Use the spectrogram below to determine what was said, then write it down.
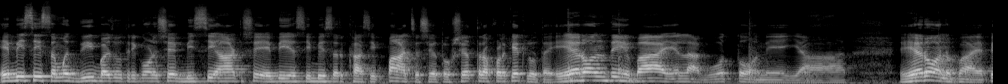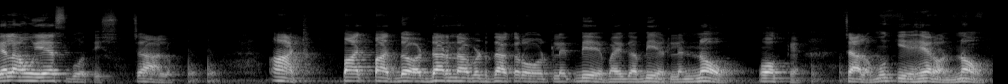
એબીસી સમજ દ્વિબાજુ ત્રિકોણ છે, બીસી આઠ છે એબીએસી બે સરખાસી પાંચ છે. તો ક્ષેત્રફળ કેટલું થાય? હેરોનથી ભાઈ, એલા ગોતો ને યાર. હેરોન ભાઈ પહેલાં હું એસ ગોતીશ. ચાલો. આઠ. પાંચ પાંચ દ અઢારના બઢા કરો એટલે બે ભાગ્યા બે એટલે નવ. ઓકે. ચાલો, મૂકીએ હેરોન નવ.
